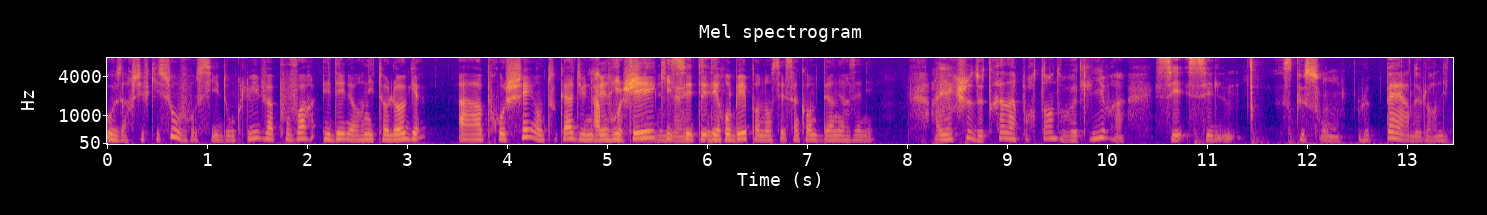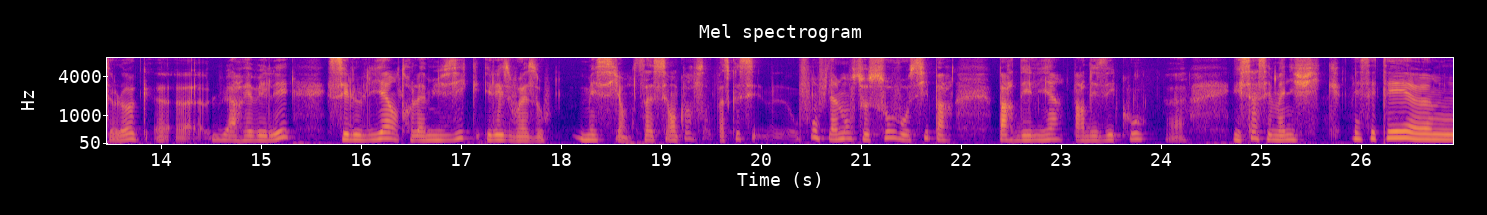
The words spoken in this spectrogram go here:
aux archives qui s'ouvrent aussi. Donc lui va pouvoir aider l'ornithologue à approcher en tout cas d'une vérité qui s'était dérobée pendant ces 50 dernières années. Ah, il y a quelque chose de très important dans votre livre, c'est ce que son, le père de l'ornithologue euh, lui a révélé, c'est le lien entre la musique et les oiseaux. Messian, ça c'est encore parce que au fond finalement on se sauve aussi par par des liens, par des échos. Euh, et ça, c'est magnifique. Mais c'était euh,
